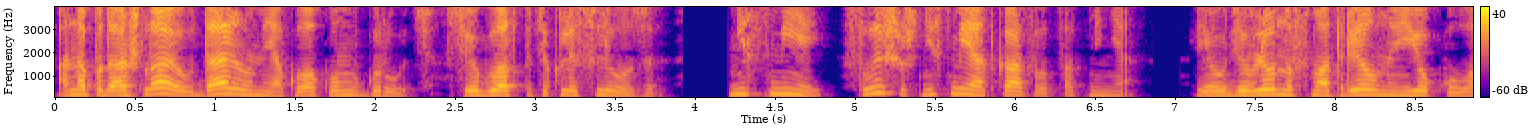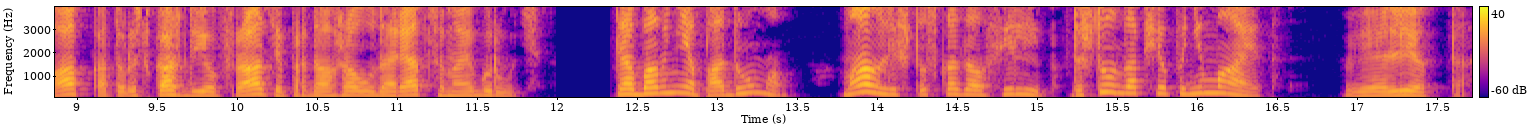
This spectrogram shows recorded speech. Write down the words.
Она подошла и ударила меня кулаком в грудь. С ее глаз потекли слезы. «Не смей! Слышишь, не смей отказываться от меня!» Я удивленно смотрел на ее кулак, который с каждой ее фразой продолжал ударяться в мою грудь. «Ты обо мне подумал? Мало ли что сказал Филипп. Да что он вообще понимает?» «Виолетта!»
